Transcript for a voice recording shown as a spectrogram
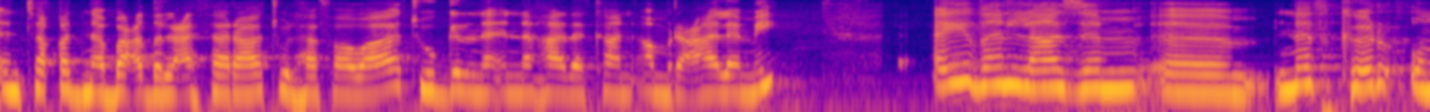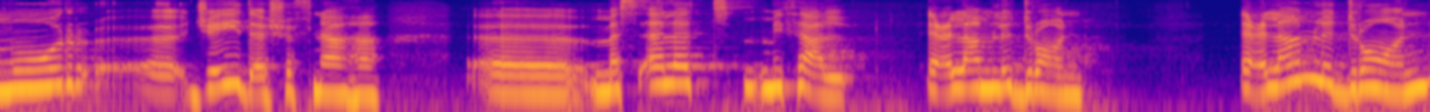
انتقدنا بعض العثرات والهفوات وقلنا أن هذا كان أمر عالمي. أيضا لازم آه، نذكر أمور جيدة شفناها. آه، مسألة مثال إعلام الدرون إعلام الدرون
